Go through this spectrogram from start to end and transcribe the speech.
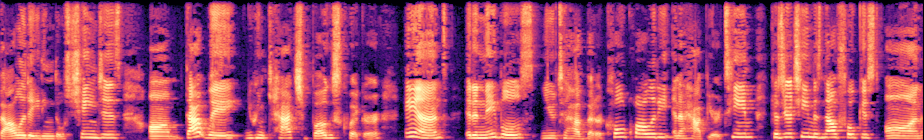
validating those changes. Um, that way you can catch bugs quicker and it enables you to have better code quality and a happier team because your team is now focused on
